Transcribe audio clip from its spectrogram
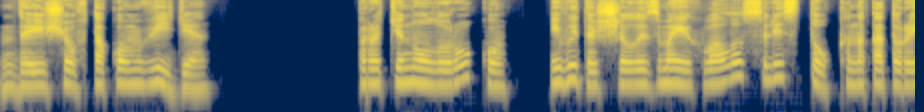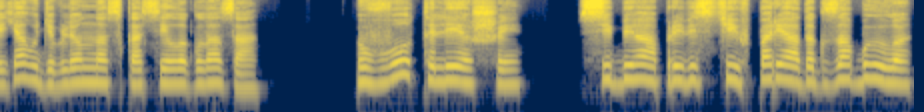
Да еще в таком виде!» Протянул руку и вытащил из моих волос листок, на который я удивленно скосила глаза. «Вот леший! Себя привести в порядок забыла,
